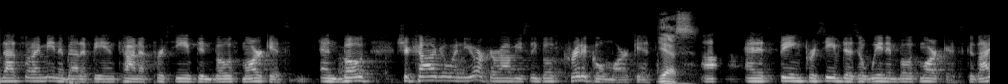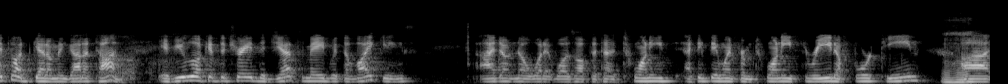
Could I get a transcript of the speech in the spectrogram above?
that's what I mean about it being kind of perceived in both markets. And both Chicago and New York are obviously both critical markets. Yes. Uh, and it's being perceived as a win in both markets because I thought Gettleman got a ton. If you look at the trade the Jets made with the Vikings, I don't know what it was off the top. Twenty, I think they went from twenty-three to 14 mm-hmm. uh,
